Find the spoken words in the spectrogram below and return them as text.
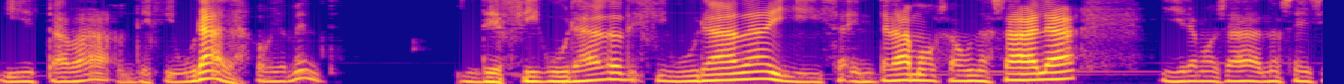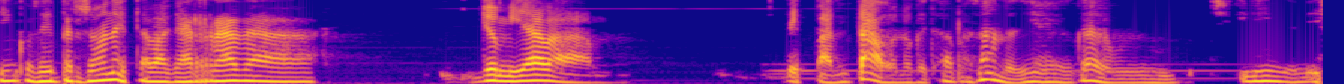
y estaba desfigurada, obviamente. Desfigurada, desfigurada, y entramos a una sala y éramos ya, no sé, cinco o seis personas, estaba agarrada, yo miraba espantado lo que estaba pasando. Tenía, claro, un chiquilín de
